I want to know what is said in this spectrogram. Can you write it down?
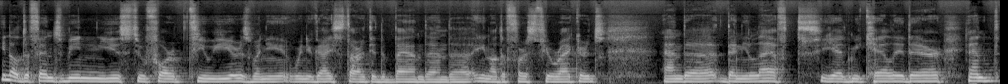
you know the fans been used to for a few years when you when you guys started the band and uh, you know the first few records. And uh, then he left he had Michele there. And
